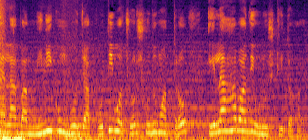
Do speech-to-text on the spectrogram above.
মেলা বা মিনি কুম্ভ যা প্রতি বছর শুধুমাত্র এলাহাবাদে অনুষ্ঠিত হয়।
